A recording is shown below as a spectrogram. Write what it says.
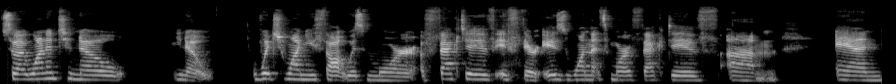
so i wanted to know you know which one you thought was more effective, if there is one that's more effective. Um, and,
